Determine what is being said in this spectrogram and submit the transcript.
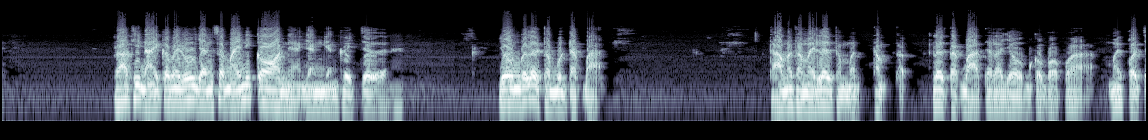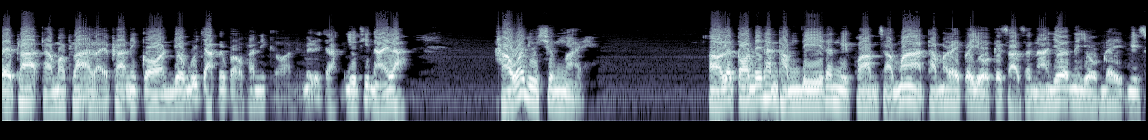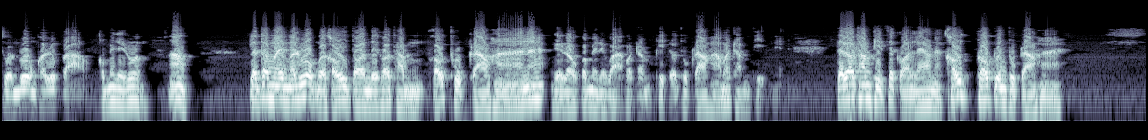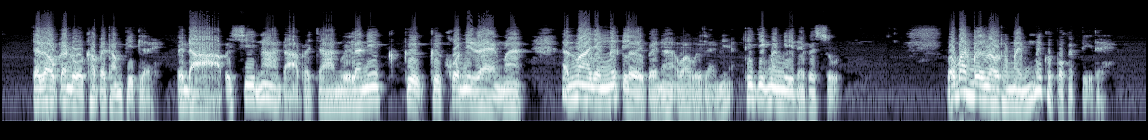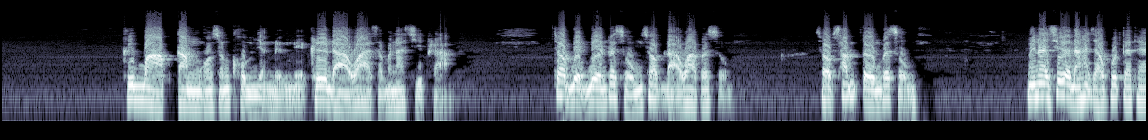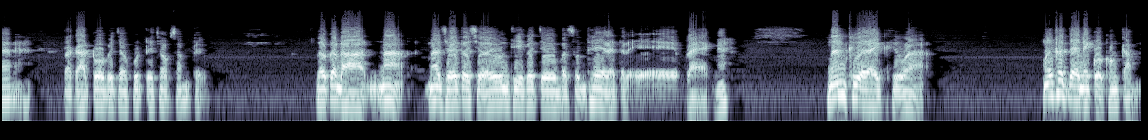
พระที่ไหนก็ไม่รู้อย่างสมัยนิกรเนี่ยยังยังเคยเจอนะ โยมก็เลิกทำบุญตักบาตรถามว่าทำไมเลิกทำบุญทำเลิกตักบาตรแต่ละโยมก็บอกว่า ไม่พอใจพระถามว่าพระอะไร พระนิกรโยมรู้จักหรือเปล่าพระนิกรไม่รู้จักอยู่ที่ไหนล่ะข่าวว่าอยู่เชียงใหม่อ่าแล้วตอนที่ท่านทำดี ท่านมีความสามารถทำอะไรประโยชน์แก่ศาสนาเยอะนโยมได้มีส่วนร่วมเขาหรือเปล่าเขาไม่ได้ร่วมอ้าว แล้วทำไมมาร่วมกับเขาตอนเดียเขาทำเขาถูกกล่าวหานะเดี๋ยวเราก็ไม่ได้ว่าเขาทาผิดเราถูกกล่าวหาว่าทำผิดเนี่ย แต่เราทำผิดซะก่อนแล้วนะเขาเขาเป็นถูกกล่าวหา แต่เรากระโดดเข้าไปทำผิดเลย ไปด่าไปชี้หน้าด่าประจานเวลานี้คือคือคนนี่แรงมากอันมายังนึกเลยไปนะว่าเวลาเนี้ยที่จริงมันมีในประสูตรว่าบ้านเมืองเราทำไมไม่ค่อยปกติเลย คือบาปกรรมของสังคมอย่างหนึ่งเนี่ยคือด่าว่าสมณะชีพรามชอบเบียดเบียนพระสงฆ์ชอบด่าว่าพระสงฆ์ชอบซ้ำเติมพระสงฆ์ไม่น่าเชื่อนะฮะเจ้าพุทธแท้ๆนะประกาศตัวเป็นเจ้าพุทธแต่ชอบซ้ำเติม แล้วก็ด่าหน้าหน้าเฉยตัวเฉยบางทีก็เจอบทสนเทศอะไรแต่แปลกนะ นั่นคืออะไรคือว่า ไม่เข้าใจในกฎของกรรม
